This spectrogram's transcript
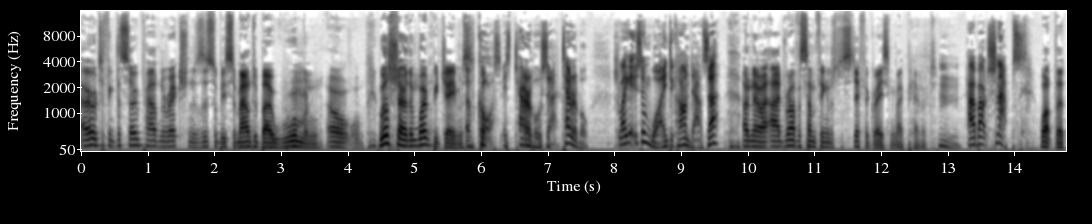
Oh, to think the so proud an erection as this will be surmounted by a woman. Oh, we'll show them, won't we, James? Of course. It's terrible, sir. Terrible. Shall I get you some wine to calm down, sir? Oh no, I- I'd rather something a little stiffer gracing my palate. Hmm. How about schnapps? What, the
